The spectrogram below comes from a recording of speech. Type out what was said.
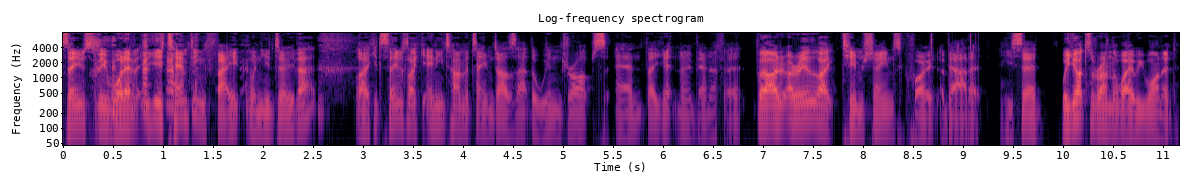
seems to be whatever you're tempting fate when you do that. Like it seems like any time a team does that, the wind drops and they get no benefit. But I, I really like Tim Sheen's quote about it. He said, "We got to run the way we wanted.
